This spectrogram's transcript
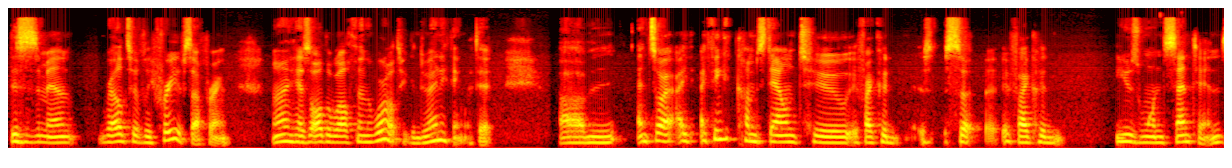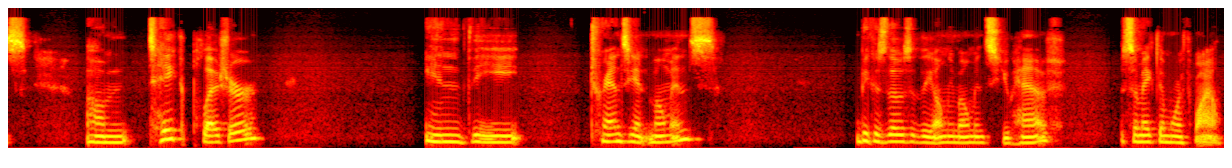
this is a man relatively free of suffering. Uh, he has all the wealth in the world; he can do anything with it. Um, and so I, I think it comes down to if I could so if I could use one sentence, um, take pleasure in the transient moments because those are the only moments you have. So make them worthwhile.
